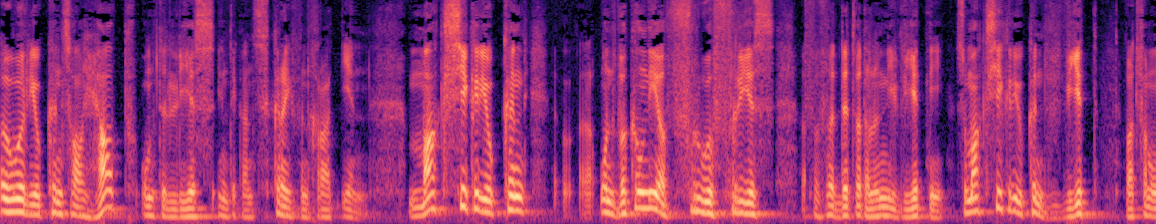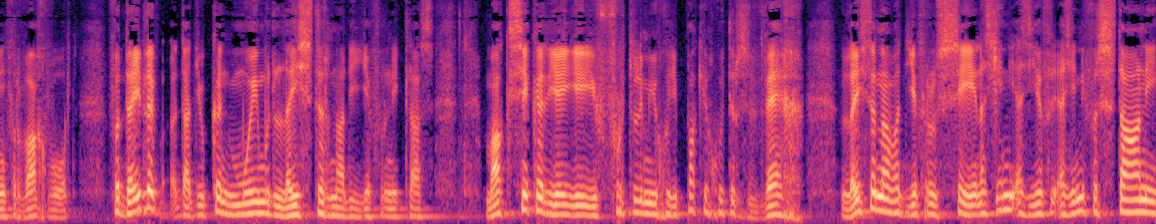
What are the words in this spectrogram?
ouer jou kind sal help om te lees en te kan skryf in graad 1. Maak seker jou kind uh, ontwikkel nie 'n vroeë vrees vir, vir dit wat hulle nie weet nie. So maak seker jou kind weet wat van hom verwag word. Verduidelik dat jou kind mooi moet luister na die juffrou in die klas. Maak seker jy jy, jy voetel hom jy goed, jy pak jou goeders weg. Luister na wat juffrou sê en as jy nie as juffrou as jy nie verstaan nie,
